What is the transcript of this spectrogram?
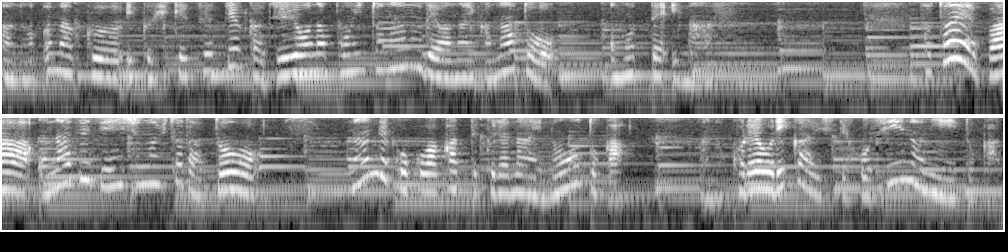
あのうまくいく秘訣っていうか重要なポイントなのではないかなと思っています。例えば同じ人種の人だとなんでここ分かってくれないの？とかあのこれを理解してほしいのにとかっ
